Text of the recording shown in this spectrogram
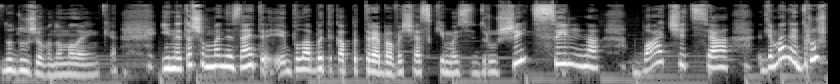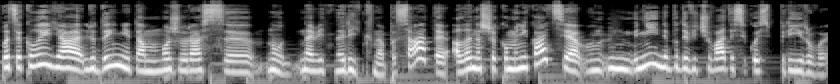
ну дуже воно маленьке. І не те, що в мене, знаєте, була би така потреба весь час з кимось дружити сильно, бачиться. Для мене дружба це коли я людині там можу раз, е, ну навіть на рік написати, але наша комунікація в ній не буде відчуватися якоїсь прірви.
